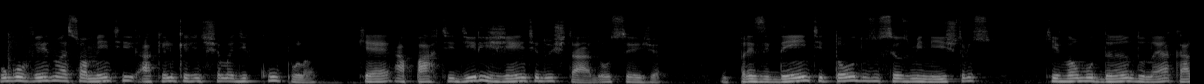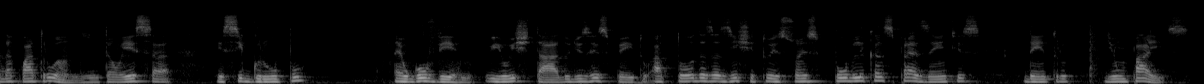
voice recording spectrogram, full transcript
O governo é somente aquilo que a gente chama de cúpula, que é a parte dirigente do Estado, ou seja, o presidente e todos os seus ministros que vão mudando né, a cada quatro anos. Então, essa, esse grupo é o governo e o Estado diz respeito a todas as instituições públicas presentes dentro de um país.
